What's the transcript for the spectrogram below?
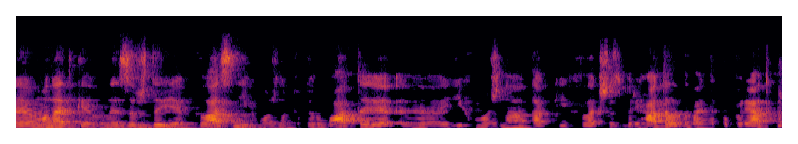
Е, Монетки вони завжди є класні, їх можна подарувати, е, їх можна так їх легше зберігати, але давайте по порядку.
